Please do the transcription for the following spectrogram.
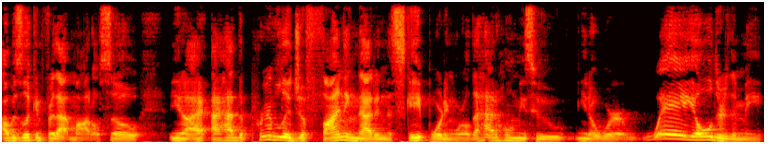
I was looking for that model. So you know, I, I had the privilege of finding that in the skateboarding world. I had homies who you know were way older than me,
